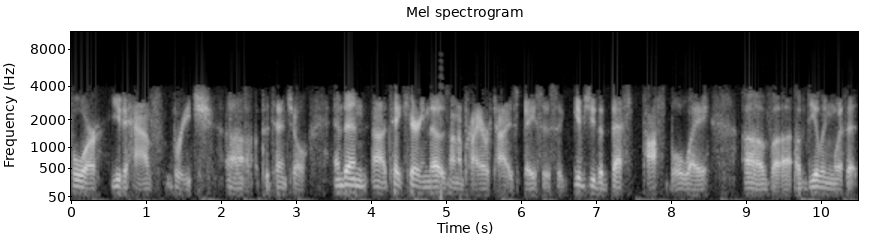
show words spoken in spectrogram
for you to have breach uh, potential and then uh, take caring those on a prioritized basis. It gives you the best possible way of uh, of dealing with it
